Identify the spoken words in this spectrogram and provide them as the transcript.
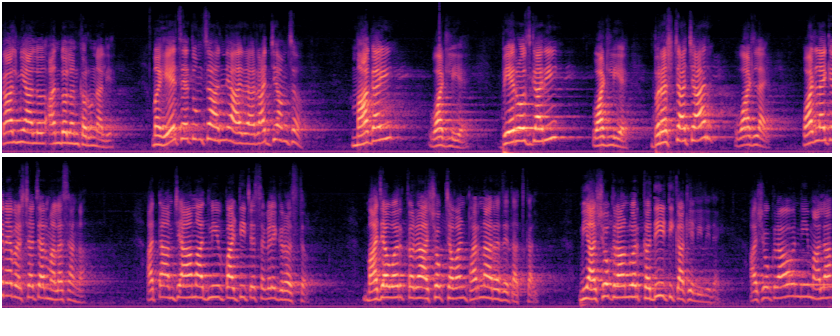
काल मी आलो आंदोलन करून आले मग हेच आहे तुमचं अन्य राज्य आमचं. महागाई वाढली आहे बेरोजगारी वाढली आहे भ्रष्टाचार वाढलाय. वाढलाय की नाही भ्रष्टाचार मला सांगा. आता आमचे आम आदमी पार्टीचे सगळे ग्रहस्थ. माझ्यावर करा अशोक चव्हाण फार नाराज आहेत आजकाल. मी अशोकरावांवर कधीही टीका केलेली नाही. अशोकरावांनी मला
